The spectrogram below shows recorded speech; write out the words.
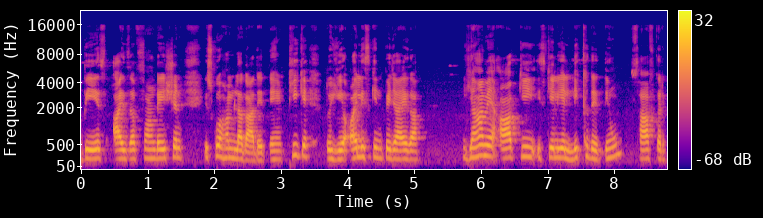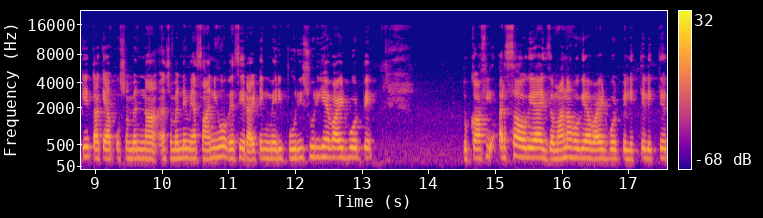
base as a foundation इसको हम लगा देते हैं, ठीक है? तो ये ऑयल स्किन पे जाएगा। यहाँ मैं आपकी इसके लिए लिख देती हूँ साफ़ करके ताकि आपको समझना, समझने में आसानी हो। वैसे राइटिंग मेरी पूरी सूरी है वाइट बोर्ड पे। तो काफ़ी अरसा हो गया, एक ज़माना हो गया वाइट बोर्ड पे लिखते लिखते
